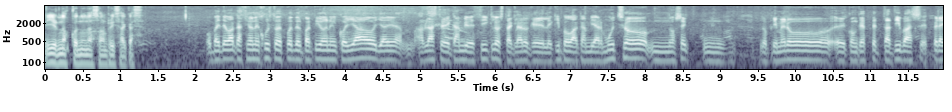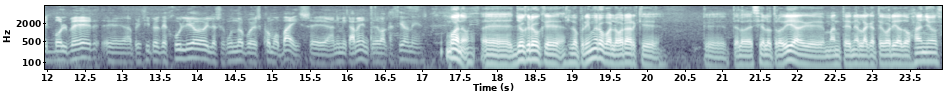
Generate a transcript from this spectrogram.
irnos con una sonrisa a casa os vais de vacaciones justo después del partido en el Collao, ya hablaste de cambio de ciclo, está claro que el equipo va a cambiar mucho, no sé, mm, lo primero, eh, ¿con qué expectativas esperáis volver eh, a principios de julio? Y lo segundo, pues, ¿cómo vais eh, anímicamente de vacaciones? Bueno, eh, yo creo que lo primero valorar que, que, te lo decía el otro día, que mantener la categoría dos años,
